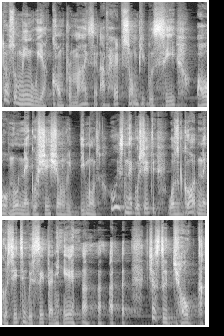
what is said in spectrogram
It also means we are compromising. I've heard some people say, oh, no negotiation with demons. Who is negotiating? Was God negotiating with Satan here? Just a joke.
